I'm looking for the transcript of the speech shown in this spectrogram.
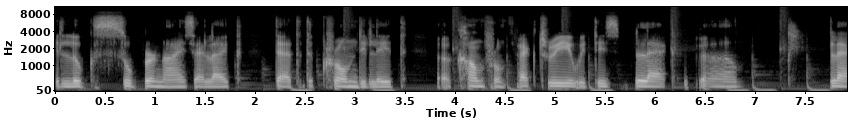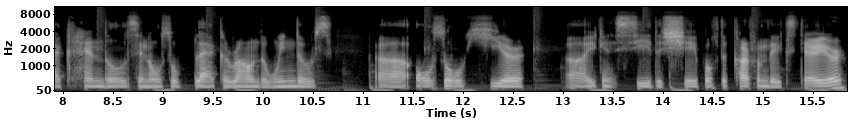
it looks super nice. I like that the chrome delete uh, come from factory with this black um, black handles and also black around the windows. Uh, also here uh, you can see the shape of the car from the exterior.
